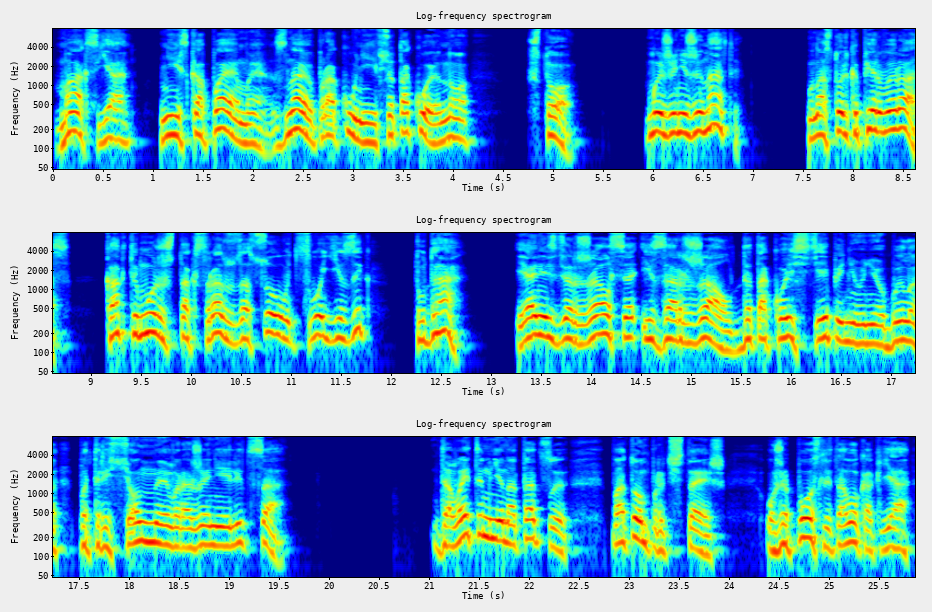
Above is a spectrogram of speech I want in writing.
«Макс, я неископаемая, знаю про куни и все такое, но...» «Что? Мы же не женаты. У нас только первый раз. Как ты можешь так сразу засовывать свой язык туда?» Я не сдержался и заржал. До такой степени у нее было потрясенное выражение лица. «Давай ты мне нотацию потом прочитаешь, уже после того, как я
